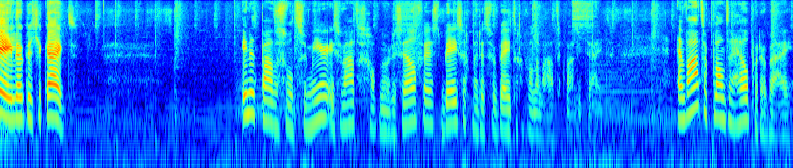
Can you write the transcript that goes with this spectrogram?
Hey, leuk dat je kijkt. In het Paterswoldse Meer is Waterschap Noorderzeilvest bezig met het verbeteren van de waterkwaliteit. En waterplanten helpen daarbij.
